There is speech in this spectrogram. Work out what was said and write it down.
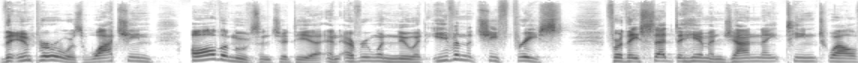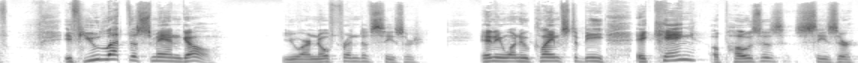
The emperor was watching all the moves in Judea, and everyone knew it, even the chief priests. For they said to him in John 19 12, If you let this man go, you are no friend of Caesar. Anyone who claims to be a king opposes Caesar.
